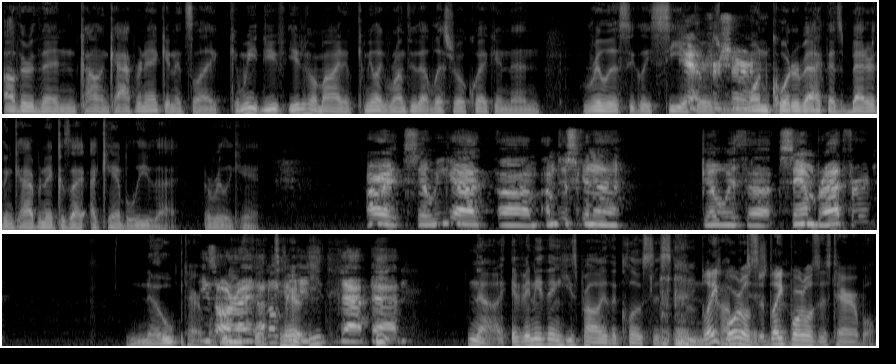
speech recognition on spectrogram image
other than Colin Kaepernick. And it's like, can we? Do you, you don't mind? Can we like run through that list real quick and then realistically see yeah, if there's sure. one quarterback that's better than Kaepernick? Because I, I can't believe that. I really can't. All right, so we got. Um, I'm just gonna go with uh, Sam Bradford. Nope. He's all right. I don't Ter- think he's that bad. He, no, if anything, he's probably the closest. Blake Bortles. Blake Bortles is terrible.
